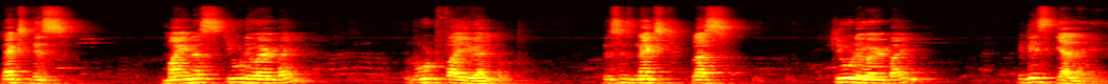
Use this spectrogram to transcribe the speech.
Next this. Minus q divided by root 5 l. This is next plus q divided by it is l again.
